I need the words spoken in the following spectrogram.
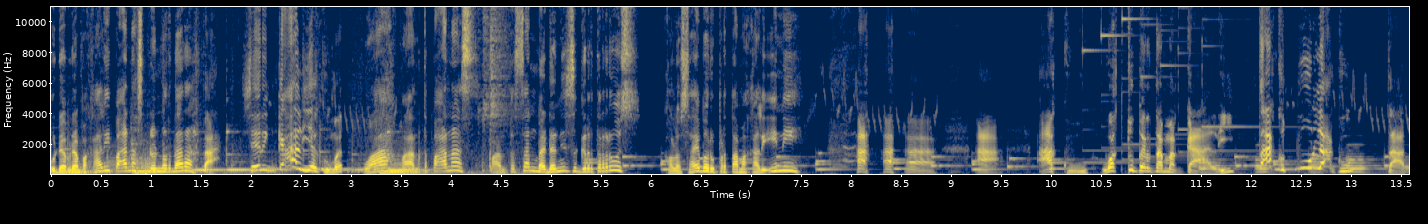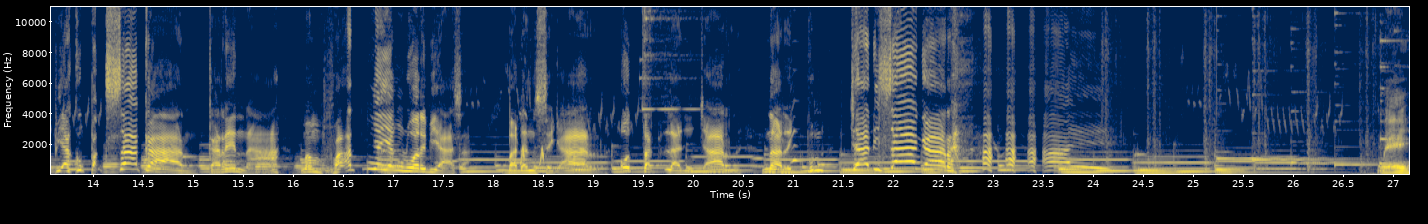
Udah berapa kali Pak Anas donor darah? Nah, sering kali ya Kumat. Wah, mantep Pak Anas. Pantesan badannya seger terus. Kalau saya baru pertama kali ini. ah, aku waktu pertama kali takut pula aku. Tapi aku paksakan karena manfaatnya yang luar biasa. Badan segar, otak lancar, narik pun jadi sagar. Mei,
